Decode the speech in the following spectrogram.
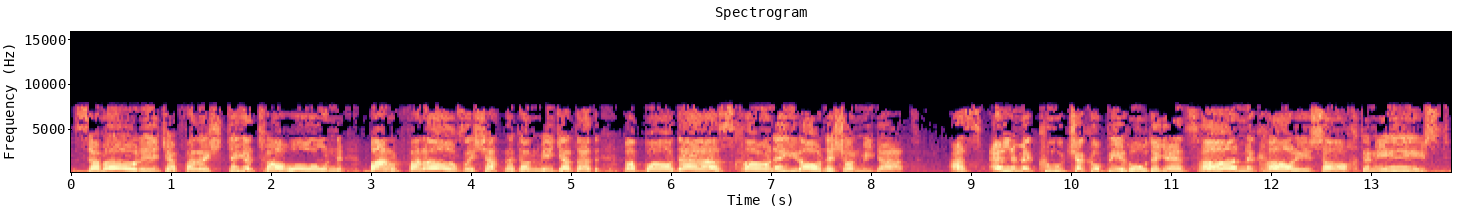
زمانی که فرشته تاون بر فراز شهرتان میگردد و با از خانه ای را نشان می‌دهد. از علم کوچک و بیهوده انسان کاری ساخته نیست.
